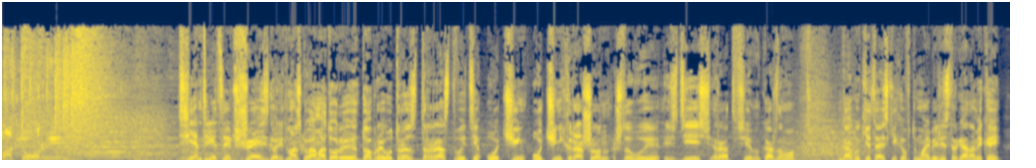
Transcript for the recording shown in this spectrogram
Моторы. 7.36, говорит Москва, моторы. Доброе утро, здравствуйте. Очень-очень хорошо, что вы здесь. Рад всем и каждому. Как у китайских автомобилей с эргономикой –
